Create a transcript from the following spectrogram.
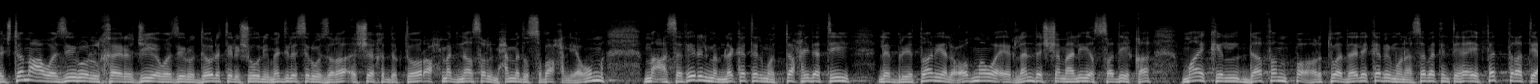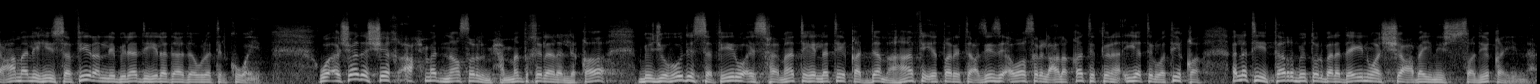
اجتمع وزير الخارجية وزير الدولة لشؤون مجلس الوزراء الشيخ الدكتور أحمد ناصر محمد الصباح اليوم مع سفير المملكة المتحدة لبريطانيا العظمى وإيرلندا الشمالية الصديقة مايكل دافنبورت وذلك بمناسبة انتهاء فترة عمله سفيرا لبلاده لدى دولة الكويت. وأشاد الشيخ أحمد ناصر المحمد خلال اللقاء بجهود السفير وإسهاماته التي قدمها في إطار تعزيز أواصر العلاقات الثنائية الوثيقة التي تربط البلدين والشعبين الصديقين.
